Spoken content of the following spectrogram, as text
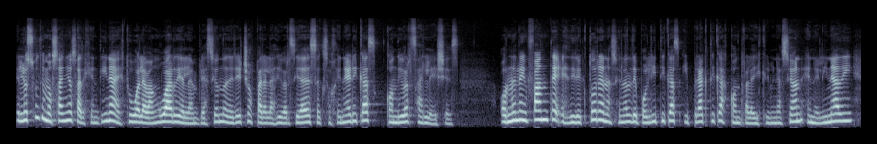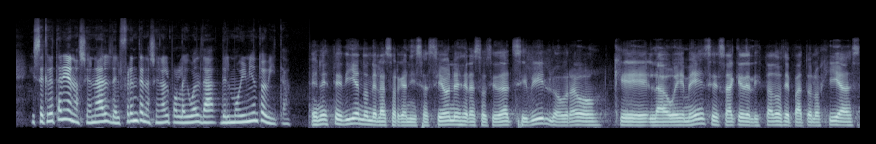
En los últimos años, Argentina estuvo a la vanguardia en la ampliación de derechos para las diversidades sexogenéricas con diversas leyes. Ornella Infante es directora nacional de Políticas y Prácticas contra la Discriminación en el INADI y secretaria nacional del Frente Nacional por la Igualdad del Movimiento Evita. En este día en donde las organizaciones de la sociedad civil logró que la OMS saque de listados de patologías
